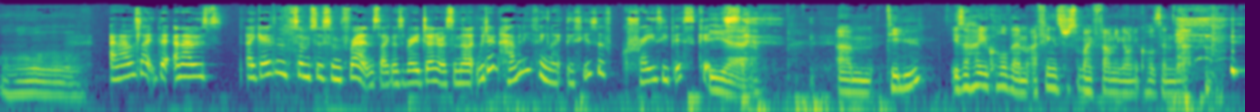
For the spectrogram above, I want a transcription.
Oh. and I was like, and I was, I gave them some to some friends. Like I was very generous, and they're like, we don't have anything like this. These are crazy biscuits. Yeah. um, Telu. Is that how you call them? I think it's just my family only calls them that.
